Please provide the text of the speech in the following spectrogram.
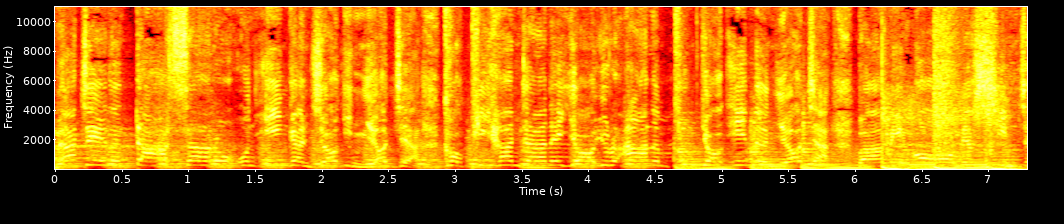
낮에는 따사로운 인간적인 여자 커피 한 잔의 여유를 아는 품격 있는 여자. 밤이 오면 심장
